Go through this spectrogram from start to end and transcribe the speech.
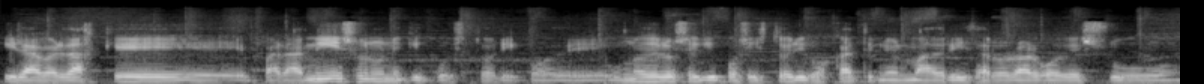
y la verdad es que para mí son un equipo histórico, de uno de los equipos históricos que ha tenido el Madrid a lo largo de su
